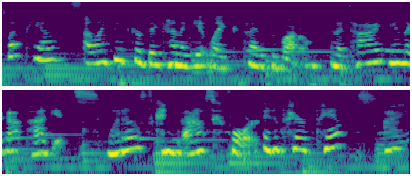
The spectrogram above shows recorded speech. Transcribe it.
sweatpants. I like these because they kind of get like tight at the bottom. And a tie and they got pockets. What else can you ask for in a pair of pants? I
